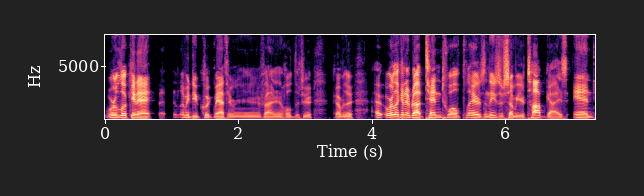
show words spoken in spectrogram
We're looking at, let me do quick math here. If I hold the cover there. Uh, we're looking at about 10, 12 players, and these are some of your top guys. And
